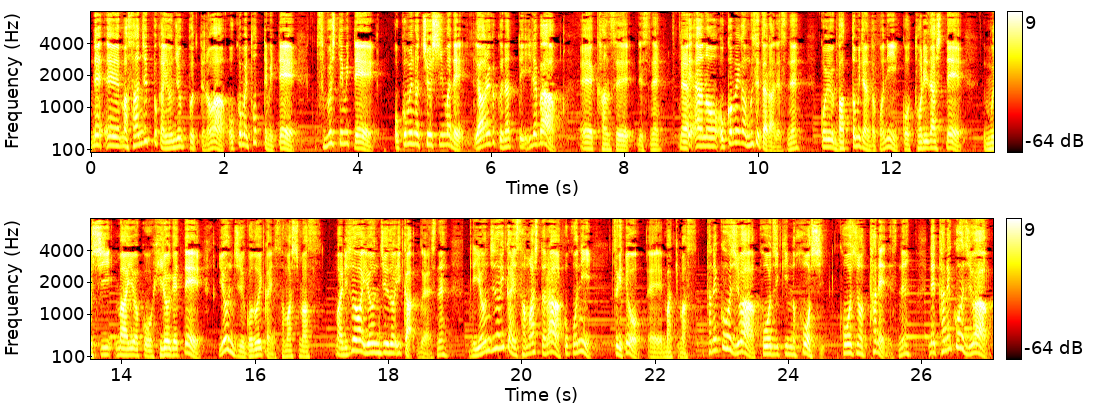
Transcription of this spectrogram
で、えー、まあ、30分から40分ってのは、お米取ってみて、潰してみて、お米の中心まで柔らかくなっていれば、えー、完成ですね。で、あの、お米が蒸せたらですね、こういうバットみたいなとこにこう取り出して、蒸し米をこう広げて、45度以下に冷まします。まあ理想は40度以下ぐらいですね。で、40度以下に冷ましたら、ここに次手を、えー、巻きます。種麹は麹菌の胞子、麹の種ですね。で、種麹は、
